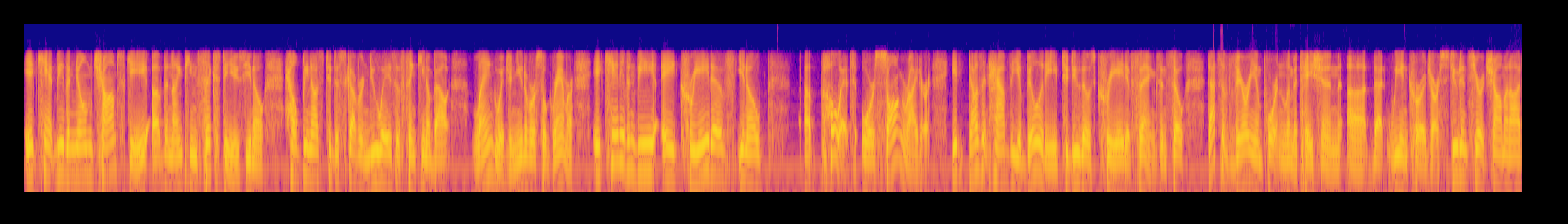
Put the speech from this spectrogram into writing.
It can't be the Noam Chomsky of the 1960s, you know, helping us to discover new ways of thinking about language and universal grammar. It can't even be a creative, you know, a poet or songwriter. It doesn't have the ability to do those creative things. And so that's a very important limitation uh, that we encourage our students here at Chaminade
